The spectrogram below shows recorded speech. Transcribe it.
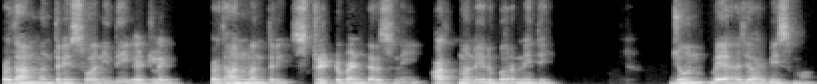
પ્રધાનમંત્રી સ્વનિધિ એટલે પ્રધાનમંત્રી સ્ટ્રીટ વેન્ડર્સની આત્મનિર્ભર નિધિ. જૂન બે હજાર વીસમાં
